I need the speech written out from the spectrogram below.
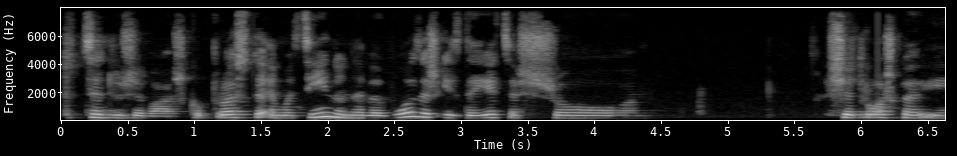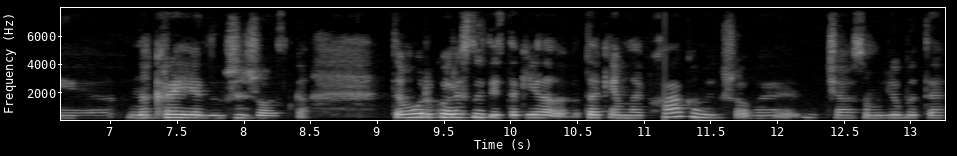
то це дуже важко. Просто емоційно не вивозиш і здається, що ще трошки і накриє дуже жорстко. Тому користуйтесь таки, таким лайфхаком, якщо ви часом любите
